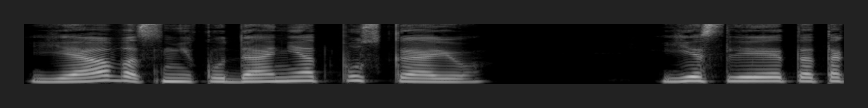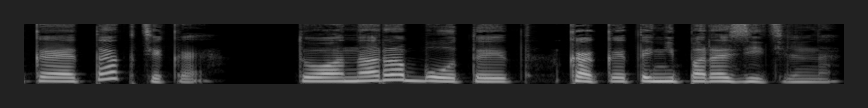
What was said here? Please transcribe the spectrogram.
я вас никуда не отпускаю. Если это такая тактика, то она работает, как это не поразительно.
